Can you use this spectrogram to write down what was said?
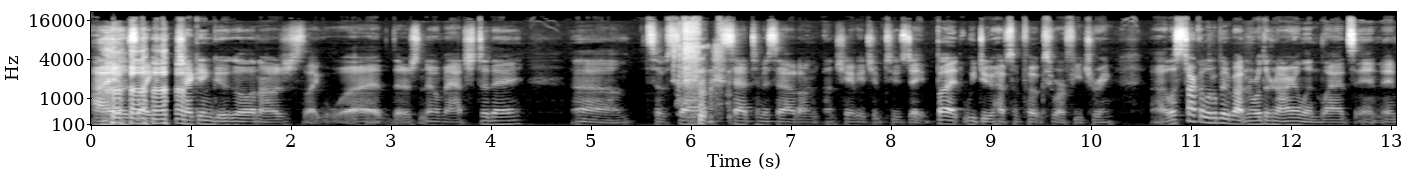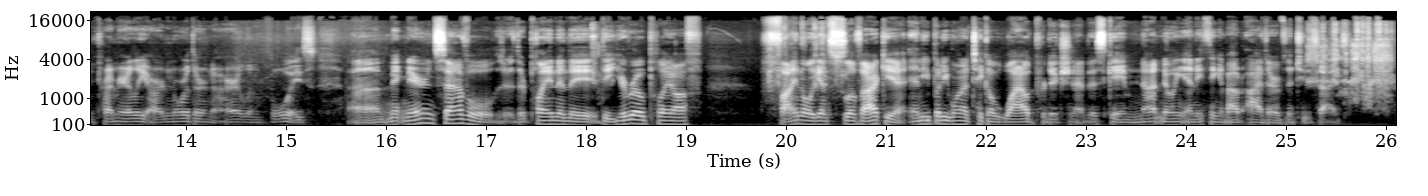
I was like checking Google and I was just like, "What? There's no match today." Um, so sad, sad to miss out on, on Championship Tuesday. But we do have some folks who are featuring. Uh, let's talk a little bit about Northern Ireland, lads, and, and primarily our Northern Ireland boys. Uh, McNair and Saville, they're they're playing in the, the Euro playoff final against Slovakia. Anybody want to take a wild prediction at this game, not knowing anything about either of the two sides?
